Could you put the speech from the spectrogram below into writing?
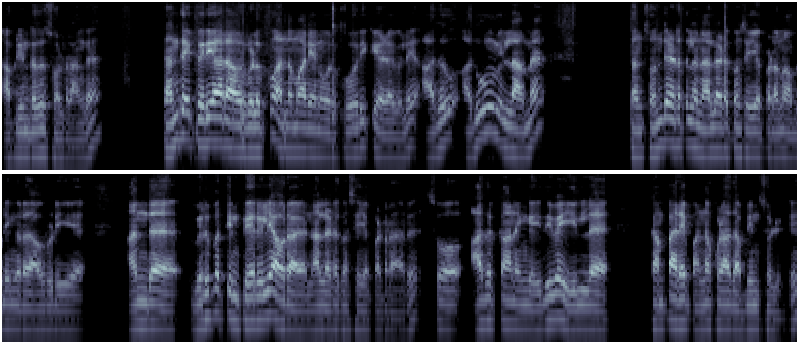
அப்படின்றத சொல்றாங்க. தந்தை பெரியார் அவர்களுக்கும் அந்த மாதிரியான ஒரு கோரிக்கை எழவில்லை. அது அதுவும் இல்லாம தன் சொந்த இடத்துல நல்லடக்கம் செய்யப்படணும் அப்படிங்கிற அவருடைய அந்த விருப்பத்தின் பேரிலே அவர் நல்லடக்கம் செய்யப்படுறாரு. சோ அதற்கான இங்க இதுவே இல்ல. கம்பேரே பண்ணக்கூடாது அப்படின்னு சொல்லிட்டு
